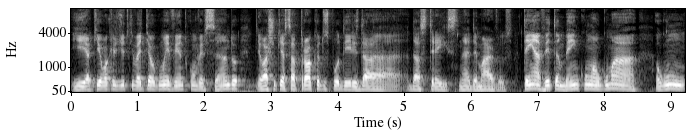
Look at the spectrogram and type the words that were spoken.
E aqui eu acredito que vai ter algum evento conversando. Eu acho que essa troca dos poderes da, das três, né, The Marvels, tem a ver também com alguma algum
